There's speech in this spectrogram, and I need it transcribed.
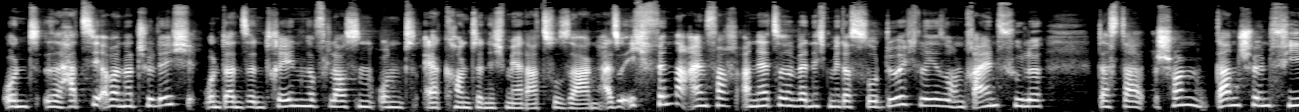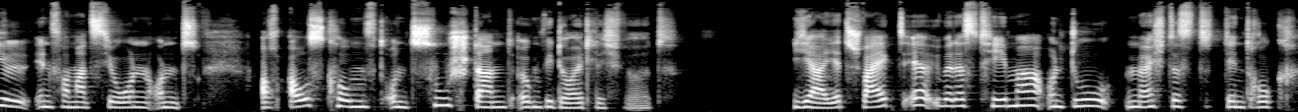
Und äh, hat sie aber natürlich und dann sind Tränen geflossen und er konnte nicht mehr dazu sagen. Also ich finde einfach, Annette, wenn ich mir das so durchlese und reinfühle, dass da schon ganz schön viel Information und auch Auskunft und Zustand irgendwie deutlich wird. Ja, jetzt schweigt er über das Thema und du möchtest den Druck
